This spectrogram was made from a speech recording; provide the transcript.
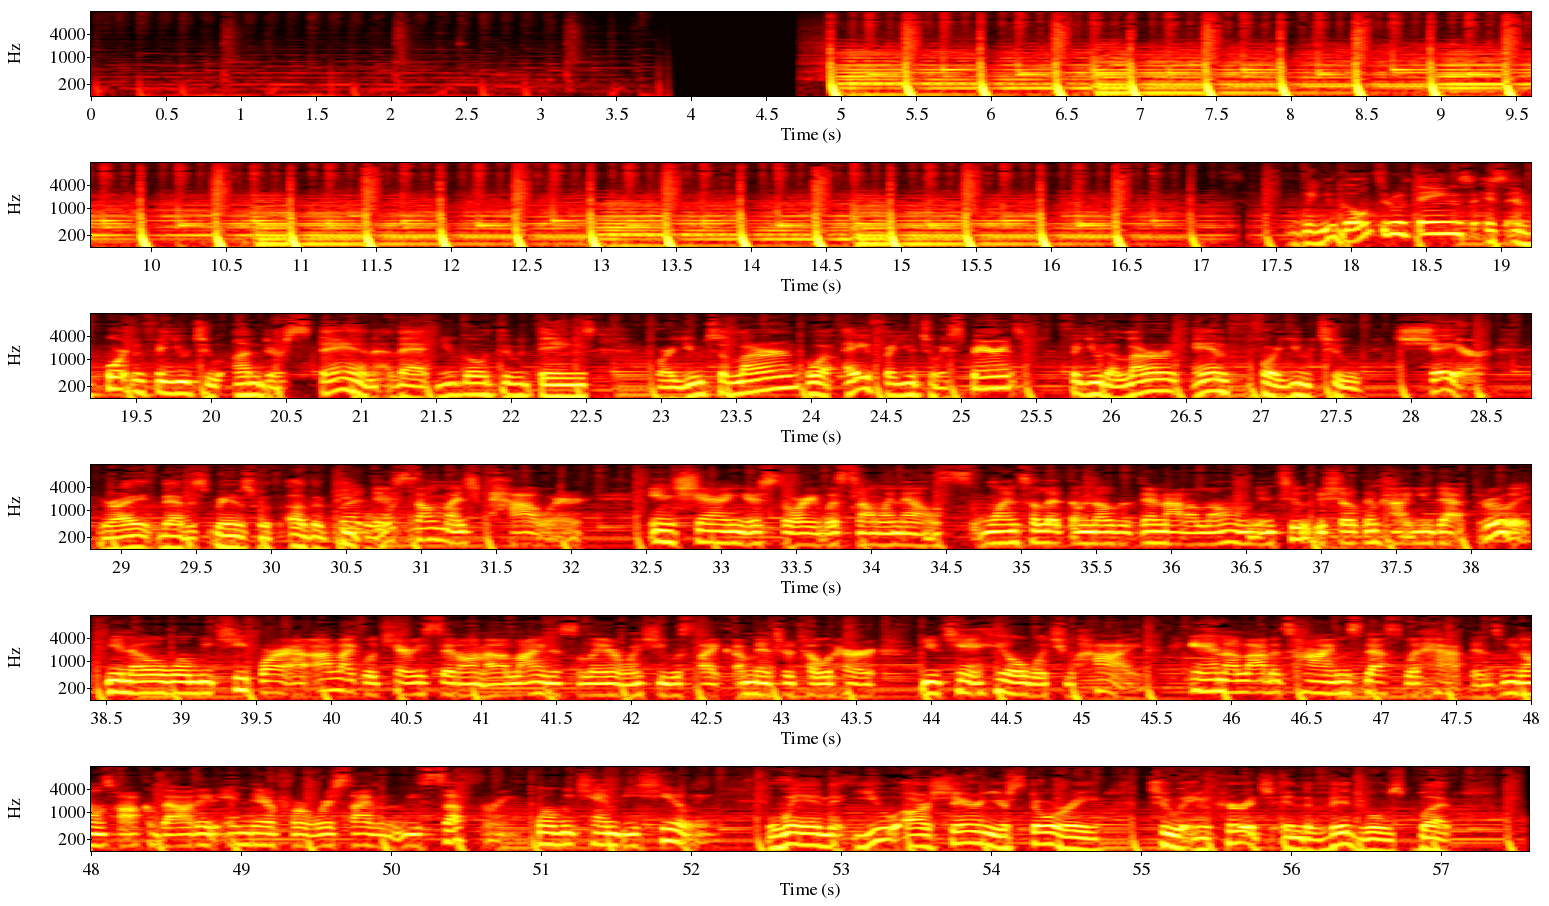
Go through things, it's important for you to understand that you go through things for you to learn. Well, A, for you to experience, for you to learn, and for you to share, right? That experience with other people. But there's so much power in sharing your story with someone else. One, to let them know that they're not alone, and two, to show them how you got through it. You know, when we keep our, I, I like what Carrie said on uh, Linus Lair when she was like, a mentor told her, you can't heal what you hide. And a lot of times that's what happens. We don't talk about it and therefore we're silently suffering when we can be healing. When you are sharing your story to encourage individuals, but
